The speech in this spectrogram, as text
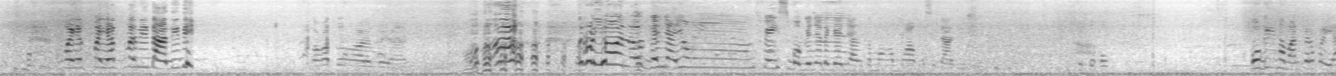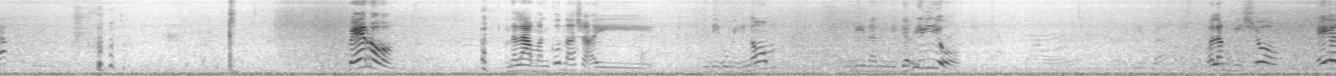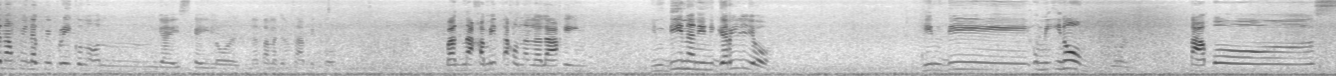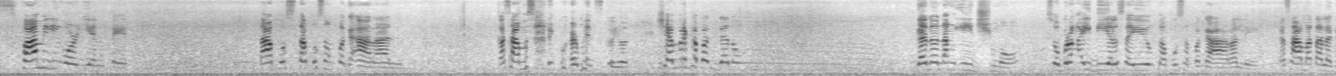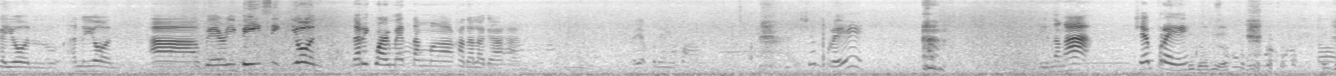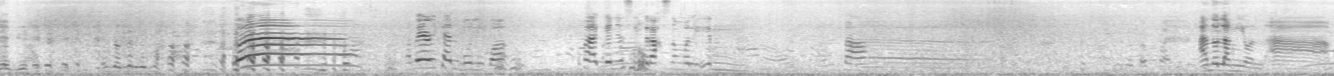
ang payat-payat pa ni Daddy di. Kakatulungan ba yan? True yun. O, ganyan, yung face mo, ganyan na ganyan. Kamukha mukha mo si Daddy. Pogi naman, pero payat. Pero, nalaman ko na siya ay hindi umiinom, hindi naninigarilyo. Diba? Walang bisyo. Eh, yun ang pinagpipray ko noon, guys, kay Lord, na talagang sabi ko, pag nakamit ako ng lalaking hindi naninigarilyo, hindi umiinom, yun. tapos family-oriented, tapos tapos ang pag-aaral. Kasama sa requirements ko yun. Siyempre kapag ganong ganon ang age mo, sobrang ideal sa iyo yung tapos sa pag-aaral eh. Kasama talaga yon Ano yon Ah, very basic yon na requirement ng mga kadalagahan. Kaya pala yung pang. Siyempre. Yun na nga. Siyempre. Ang gagi ako. Ang gagi. Ang gagi. Ang gagi. Wow! American bully po. Kapag ganyan si Drax ng maliit. Ta. Ano lang yun? Ah,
